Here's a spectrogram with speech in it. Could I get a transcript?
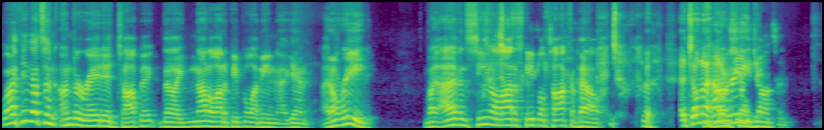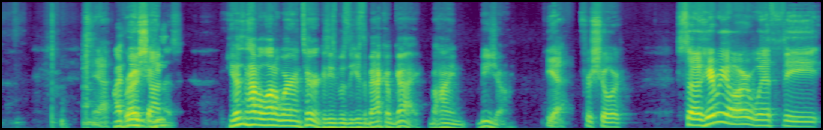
well, I think that's an underrated topic that, like, not a lot of people. I mean, again, I don't read, but I haven't seen a lot of people talk about. I don't know how to read Johnson. Yeah, I Roschon is. He doesn't have a lot of wear and tear because he was he's the backup guy behind Bijan. Yeah, for sure. So here we are with the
